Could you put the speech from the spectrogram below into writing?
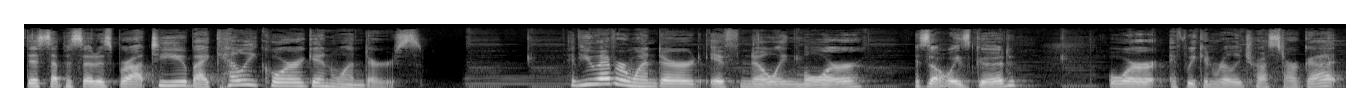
This episode is brought to you by Kelly Corrigan Wonders. Have you ever wondered if knowing more is always good? Or if we can really trust our gut?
